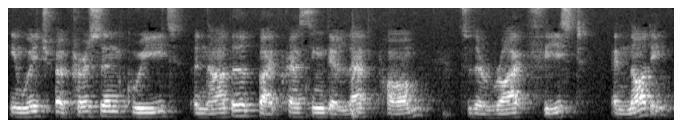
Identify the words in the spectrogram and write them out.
in which a person greets another by pressing their left palm to the right fist and nodding,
